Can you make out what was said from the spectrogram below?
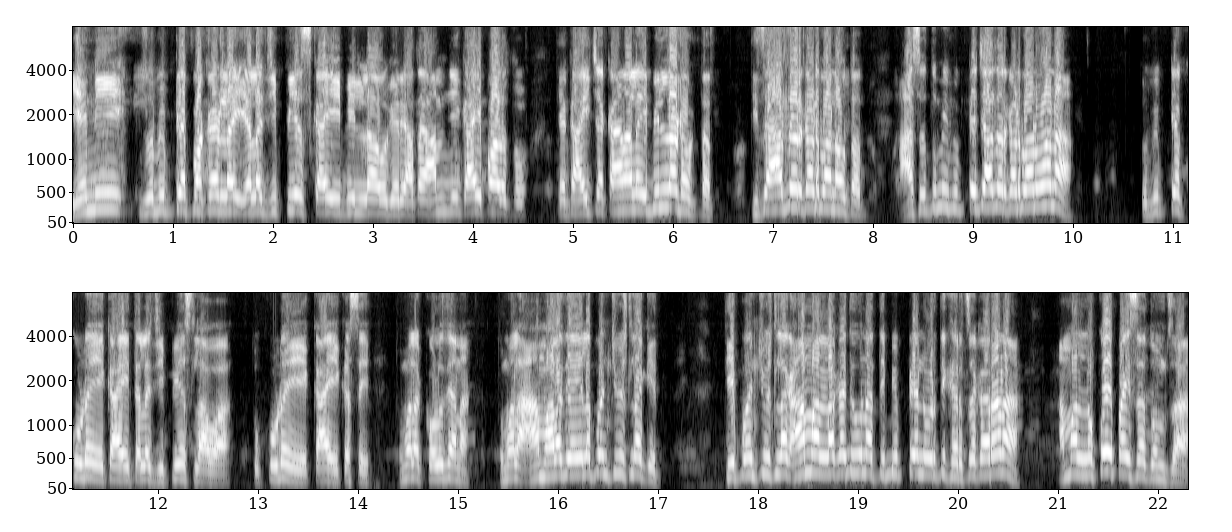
यांनी जो बिबट्या पकडलाय याला जीपीएस काय बिल्ला वगैरे आता आम्ही गाय पाळतो त्या गायीच्या कानाला हे बिल्ला ठोकतात. तिचं आधार कार्ड बनवतात. असं तुम्ही बिबट्याचे आधार कार्ड बनवा ना. तो बिबट्या कुठं आहे काय आहे, त्याला जीपीएस लावा. तो कुठं आहे काय आहे कसं आहे तुम्हाला कळू द्या ना. तुम्हाला आम्हाला द्यायला पंचवीस लाख आहेत. ते पंचवीस लाख आम्हाला नका देऊ ना ते बिबट्यांवरती खर्च करा ना. आम्हाला नकोय पैसा तुमचा.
